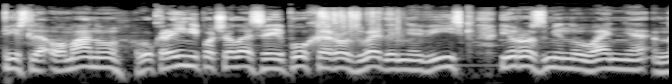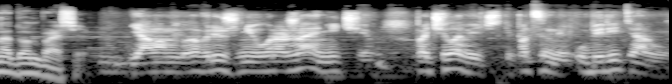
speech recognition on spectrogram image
Після Оману в Україні почалася епоха розведення військ і розмінування на Донбасі. Я вам говорю, що не угрожає нічим. По-человечески, пацани, уберіть оружие.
